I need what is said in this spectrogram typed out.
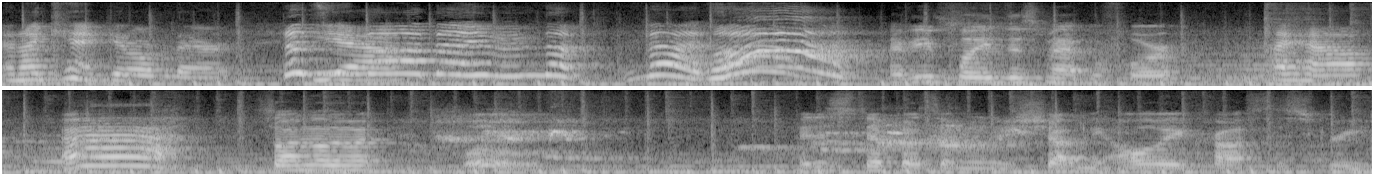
and I can't get over there. That's yeah, not that, that, that. Ah! Have you played this map before? I have. Ah! So I'm the only one. Whoa. I just stepped on something and it shot me all the way across the screen.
